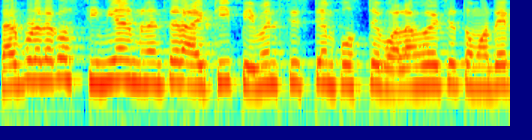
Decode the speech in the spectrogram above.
তারপরে দেখো senior manager IT payment system পোস্টে বলা হয়েছে তোমাদের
